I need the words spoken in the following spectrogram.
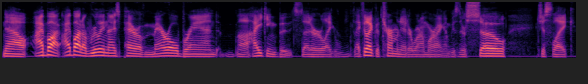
Now, I bought I bought a really nice pair of Merrell brand uh, hiking boots that are like I feel like the Terminator when I'm wearing them because they're so just like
